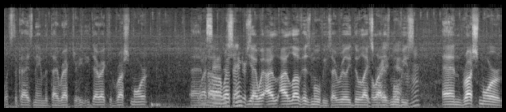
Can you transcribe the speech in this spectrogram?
what's the guy's name? The director. He, he directed Rushmore. And, Wes uh, Uh, Wes Anderson? Anderson. yeah, I I love his movies. I really do like He's a lot of his great, yeah. movies. And Rushmore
